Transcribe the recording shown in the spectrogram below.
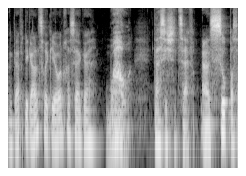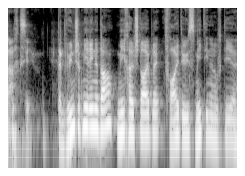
und einfach die ganze Region kann sagen, wow, das ist jetzt einfach eine super Sache gewesen. Dann wünschen wir Ihnen da, Michael Stäuble, freut uns mit Ihnen auf die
